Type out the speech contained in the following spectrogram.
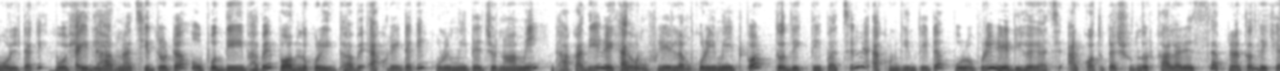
মোলটাকে বসিয়ে দিই ঢাকনা ছিদ্রটা উপর দিয়ে এইভাবে বন্ধ করে দিতে হবে। এখন এটাকে কুড়ি মিনিটের জন্য আমি ঢাকা দিয়ে রেখে এখন ফিরে এলাম কুড়ি মিনিট পর। তো দেখতেই পাচ্ছেন এখন কিন্তু এটা পুরোপুরি রেডি হয়ে গেছে। আর কতটা সুন্দর কালার এসছে আপনারা তো দেখে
